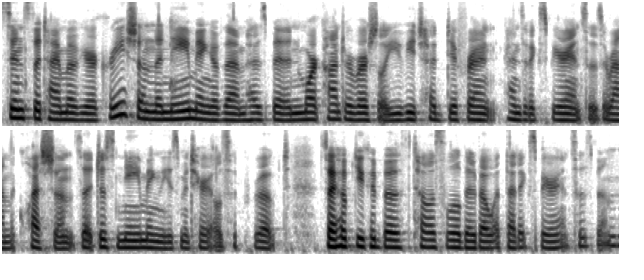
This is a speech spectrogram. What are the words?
since the time of your creation, the naming of them has been more controversial. You've each had different kinds of experiences around the questions that just naming these materials have provoked. So I hoped you could both tell us a little bit about what that experience has been.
